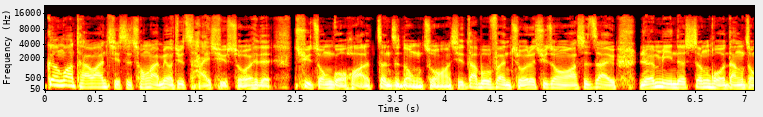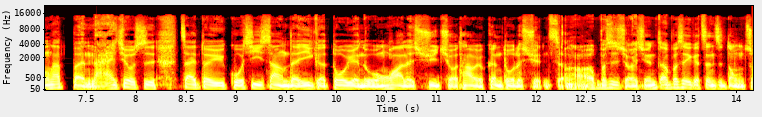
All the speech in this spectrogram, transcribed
更何况台湾其实从来没有去采取所谓的去中国化的政治动作啊。其实大部分所谓的去中国化是在于人民的生活当中，它本来就是在对于国际上的一个多元的文化的需求，它会有更多的选择，而不是所谓选择，而不是一个政治动作。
